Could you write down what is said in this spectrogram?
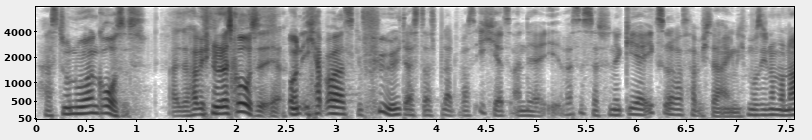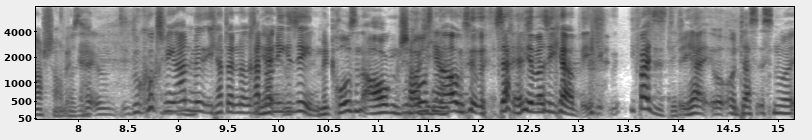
hast du nur ein großes. Also habe ich nur das große, ja. Und ich habe aber das Gefühl, dass das Blatt, was ich jetzt an der, was ist das für eine GRX oder was habe ich da eigentlich? Muss ich nochmal nachschauen. Was ich, Äh, Du guckst mich an, ich habe dein Rad Ja, noch nie gesehen. Mit großen Augen Mit schaue ich großen an. Augen. so, Sag mir, was ich habe. Ich, ich weiß es nicht. Ja, und das ist nur,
